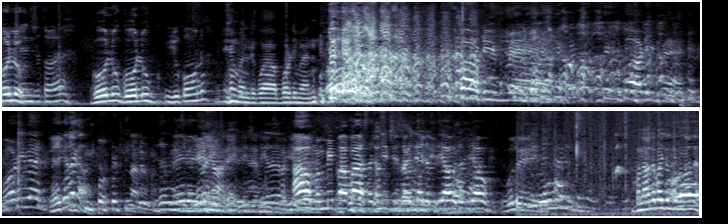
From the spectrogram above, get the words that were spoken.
गोलू। तो है। गोलू गोलू यू कौन है? मैंने लिखवा body man body man body body man नहीं करेगा? आओ मम्मी पापा जल्दी आओ जल्दी आओ। बना ले भाई जल्दी बना ले।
